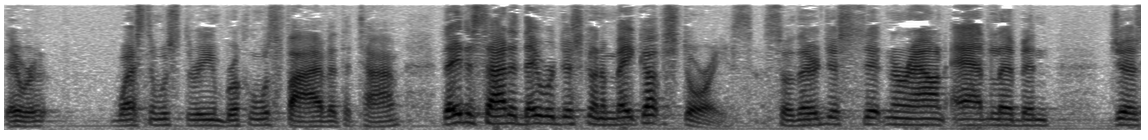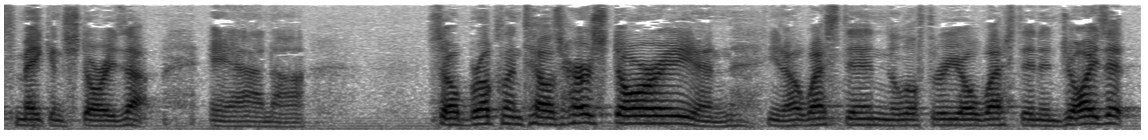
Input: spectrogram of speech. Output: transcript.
they were Weston was three and Brooklyn was five at the time. They decided they were just going to make up stories. So they're just sitting around ad libbing, just making stories up. And uh, so Brooklyn tells her story, and you know Weston, the little three-year-old Weston, enjoys it.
